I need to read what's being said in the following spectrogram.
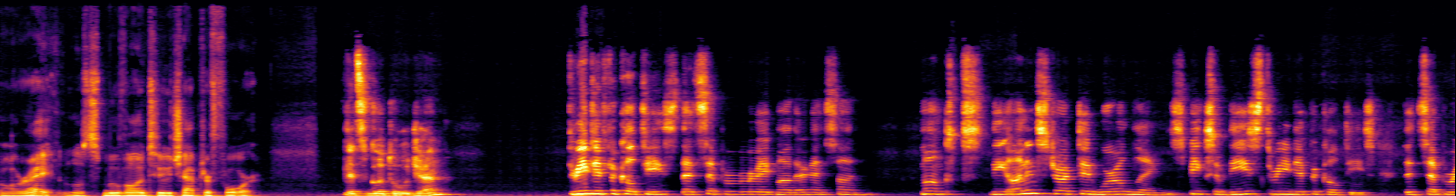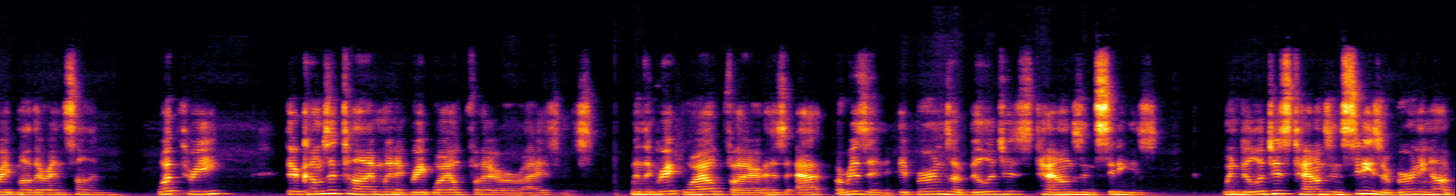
All right. Let's move on to chapter four. Let's go to Jan. Three difficulties that separate mother and son. Monks, the uninstructed worldling speaks of these three difficulties that separate mother and son. What three? There comes a time when a great wildfire arises. When the great wildfire has at, arisen, it burns up villages, towns, and cities. When villages, towns, and cities are burning up,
